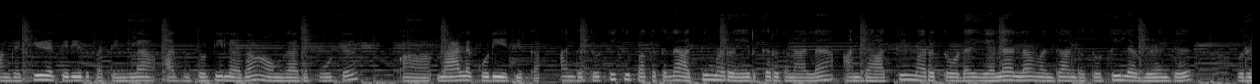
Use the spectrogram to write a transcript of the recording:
அங்கே கீழே தெரியுது பார்த்தீங்களா? அந்த தொட்டியில் தான் அவங்க அதை போட்டு மேலே கொடி ஏற்றிருக்காங்க அந்த தொட்டிக்கு பக்கத்தில் அத்தி மரம் இருக்கிறதுனால அந்த அத்தி மரத்தோட இலையெல்லாம் வந்து அந்த தொட்டியில் விழுந்து ஒரு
